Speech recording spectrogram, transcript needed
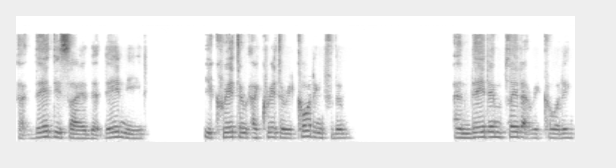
that they desire that they need. You create a I create a recording for them, and they then play that recording,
